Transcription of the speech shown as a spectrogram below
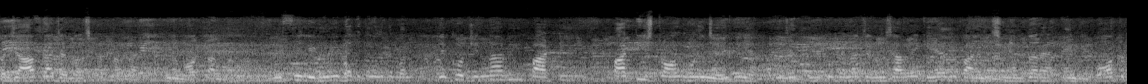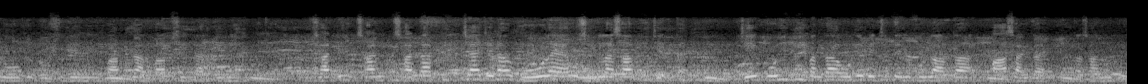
ਪੰਜਾਬ ਦਾ ਜਨਰਲ ਸਕੱਤਰ ਬਣਾਇਆ। ਬਹੁਤ ਧੰਨਵਾਦ। ਇਸੇ ਲੀਡਰ ਨਾ। ਦੇਖੋ ਜਿੰਨਾ ਵੀ ਪਾਰਟੀ ਪਾਰਟੀ ਸਟਰੋਂਗ ਹੋਣੀ ਚਾਹੀਦੀ ਹੈ। ਜਿਵੇਂ ਤੋਂ ਪਹਿਲਾਂ ਚੰਨੀ ਸਾਹਿਬ ਨੇ ਕਿਹਾ ਵੀ ਪਾਣੀ ਸਮੁੰਦਰ ਹੈ ਬਹੁਤ ਲੋਕ ਰੁੱਸਦੇ ਨੇ ਵਾਪ ਘਰ ਵਾਪਸੀ ਕਰਦੇ ਨੇ। ਸਾਡੀ ਸਾਡਾ ਟੀਚਾ ਜਿਹੜਾ ਗੋਲ ਹੈ ਉਹ ਸਿੰਗਲਾ ਸਾਹਿਬ ਦੀ ਜਿੱਤ ਹੈ। ਜੇ ਕੋਈ ਵੀ ਬੰਦਾ ਉਹਦੇ ਵਿੱਚ ਤਿਲ ਫੁੱਲ ਆਪਦਾ ਪਾ ਸਕਦਾ ਹੈ ਤਾਂ ਸਾਨੂੰ ਕੋਈ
